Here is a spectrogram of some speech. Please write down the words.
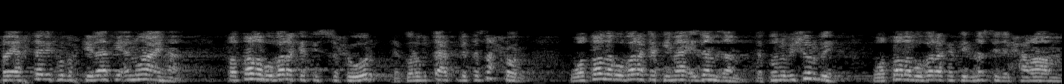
فيختلف باختلاف أنواعها. فطلب بركة السحور تكون بالتسحر وطلب بركة ماء زمزم تكون بشربه وطلب بركة المسجد الحرام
